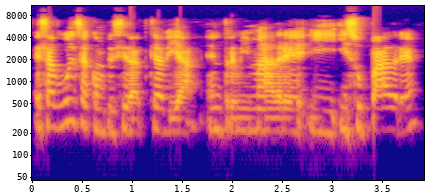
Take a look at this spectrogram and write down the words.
esa dulce complicidad que había entre mi madre y, y su padre,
